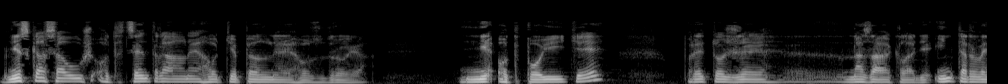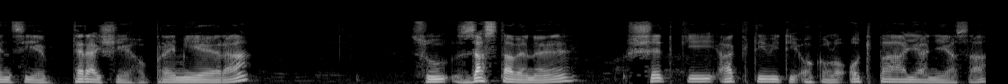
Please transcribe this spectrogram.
Dneska sa už od centrálneho tepelného zdroja neodpojíte, pretože e, na základe intervencie terajšieho premiéra sú zastavené všetky aktivity okolo odpájania sa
